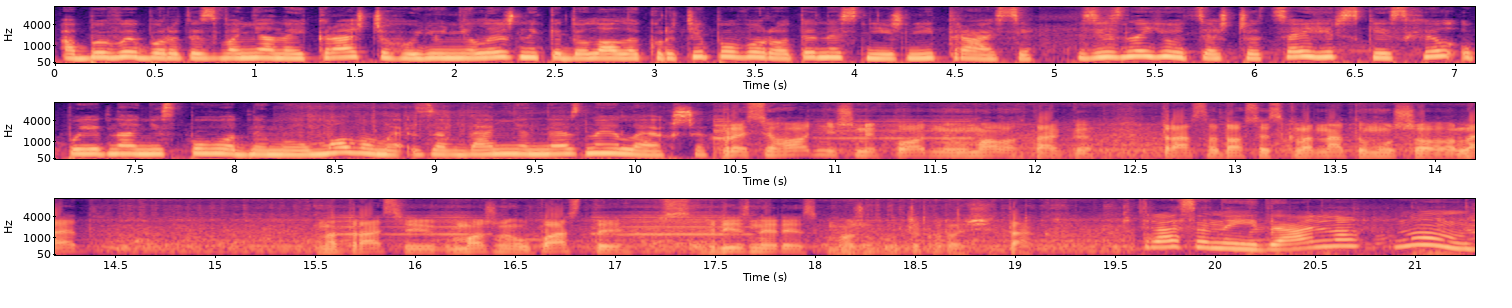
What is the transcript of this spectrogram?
Аби вибороти звання найкращого, юні лижники долали круті повороти на сніжній трасі. Зізнаються, що цей гірський схил у поєднанні з погодними умовами завдання не з найлегших. При сьогоднішніх погодних умовах так траса досить складна, тому що лед на трасі можна упасти, різний ризик може бути. Коротше, так. Траса не ідеальна. Ну,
